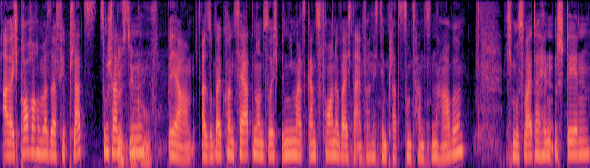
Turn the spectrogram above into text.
Aber ich brauche auch immer sehr viel Platz zum Spürst Tanzen. Den Groove. Ja, also bei Konzerten und so, ich bin niemals ganz vorne, weil ich da einfach nicht den Platz zum Tanzen habe. Ich muss weiter hinten stehen.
